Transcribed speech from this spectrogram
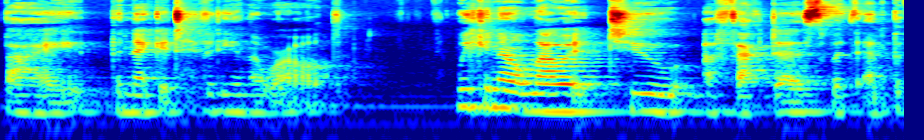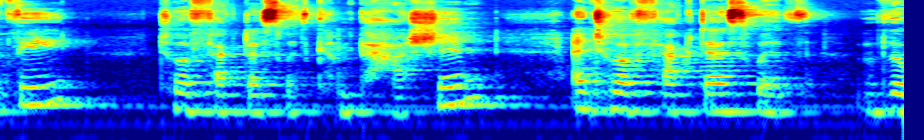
by the negativity in the world. We can allow it to affect us with empathy, to affect us with compassion, and to affect us with the,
